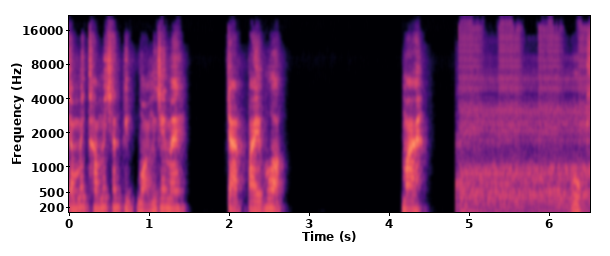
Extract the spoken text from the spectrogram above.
จะไม่ทำให้ฉันผิดหวังใช่ไหม จัดไปพวก มา โอเค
